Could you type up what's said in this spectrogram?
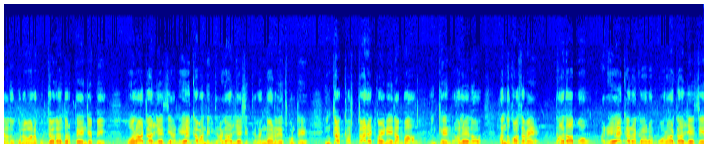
చదువుకున్న వాళ్ళకు ఉద్యోగాలు దొరుకుతాయని చెప్పి పోరాటాలు చేసి అనేక మంది త్యాగాలు చేసి తెలంగాణ తెచ్చుకుంటే ఇంకా కష్టాలు ఎక్కువైనాయి తప్ప ఇంకేం రాలేదు. అందుకోసమే దాదాపు అనేక రకాల పోరాటాలు చేసి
